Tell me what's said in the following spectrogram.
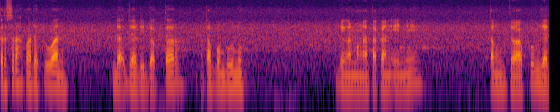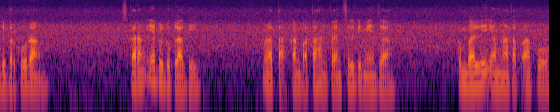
Terserah pada Tuhan, tidak jadi dokter atau pembunuh. Dengan mengatakan ini, tanggung jawabku menjadi berkurang. Sekarang ia duduk lagi, meletakkan patahan pensil di meja. Kembali ia menatap aku,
